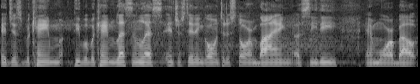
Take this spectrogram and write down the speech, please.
it just became people became less and less interested in going to the store and buying a CD and more about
